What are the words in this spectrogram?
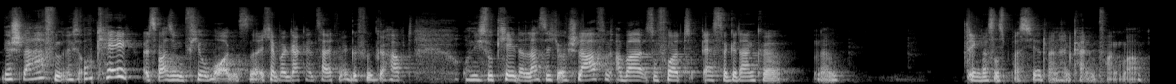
wir schlafen. Ich so, okay. Es war so um vier Uhr morgens, ne? Ich habe ja gar kein Zeitmehrgefühl gehabt. Und ich so, okay, dann lasse ich euch schlafen, aber sofort erster Gedanke, ne? irgendwas ist passiert, wenn halt kein Empfang war.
